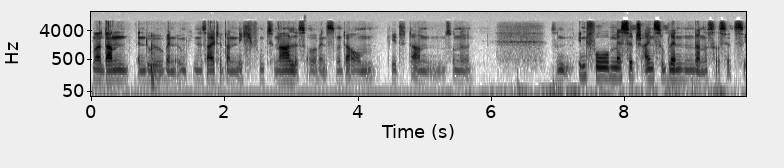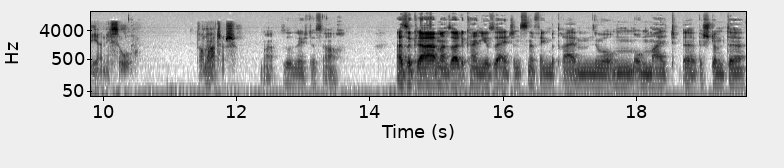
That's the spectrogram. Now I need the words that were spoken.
immer dann, wenn du, wenn irgendwie eine Seite dann nicht funktional ist, aber wenn es nur darum geht, dann so eine so ein Info-Message einzublenden, dann ist das jetzt eher nicht so dramatisch. Ja, ja so sehe ich das auch. Also klar, man sollte kein User-Agent-Sniffing betreiben, nur um, um halt äh, bestimmte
